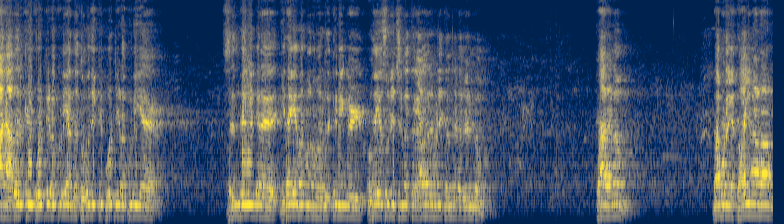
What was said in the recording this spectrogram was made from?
ஆக அதற்கு போட்டியிடக்கூடிய அந்த தொகுதிக்கு போட்டியிடக்கூடிய செந்தில் என்கிற இதயவர்மன் அவர்களுக்கு நீங்கள் உதயசூரிய சின்னத்தில் ஆதரவளி தந்திட வேண்டும். காரணம் நம்முடைய தாய்நாடாம்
